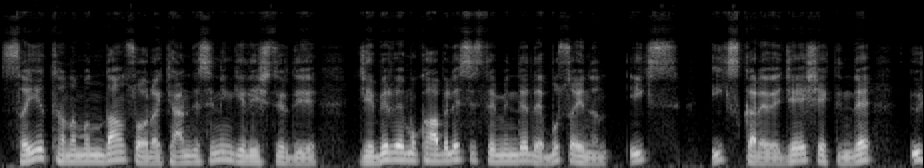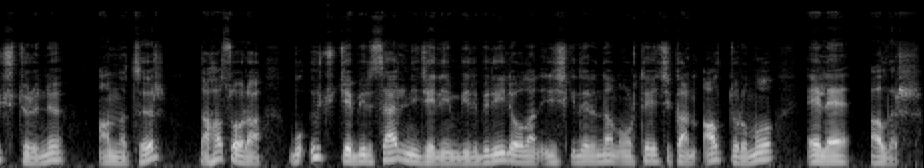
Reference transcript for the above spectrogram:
Sayı tanımından sonra kendisinin geliştirdiği cebir ve mukabele sisteminde de bu sayının x, x kare ve c şeklinde 3 türünü anlatır. Daha sonra bu üç cebirsel niceliğin birbiriyle olan ilişkilerinden ortaya çıkan alt durumu ele alır.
